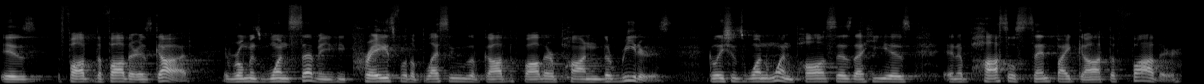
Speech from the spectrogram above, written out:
is the Father is God. In Romans 1 7, he prays for the blessings of God the Father upon the readers. Galatians 1 1, Paul says that he is an apostle sent by God the Father.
